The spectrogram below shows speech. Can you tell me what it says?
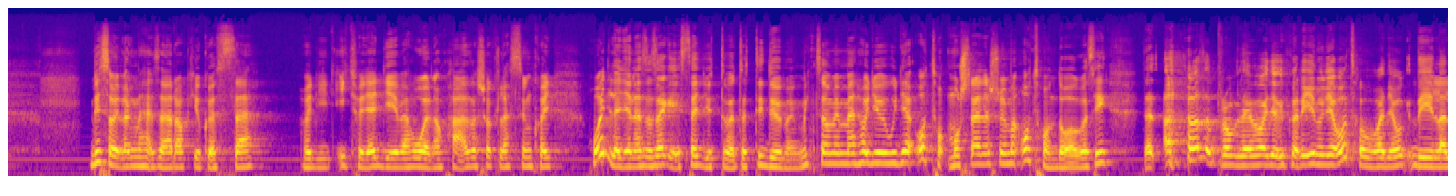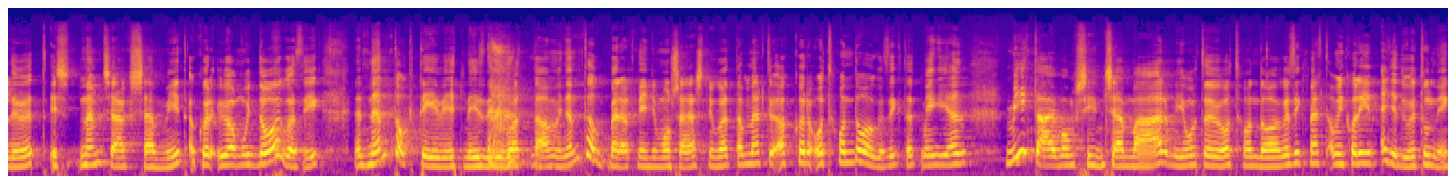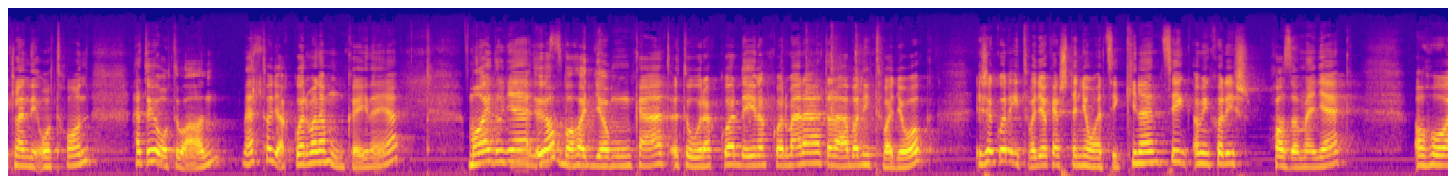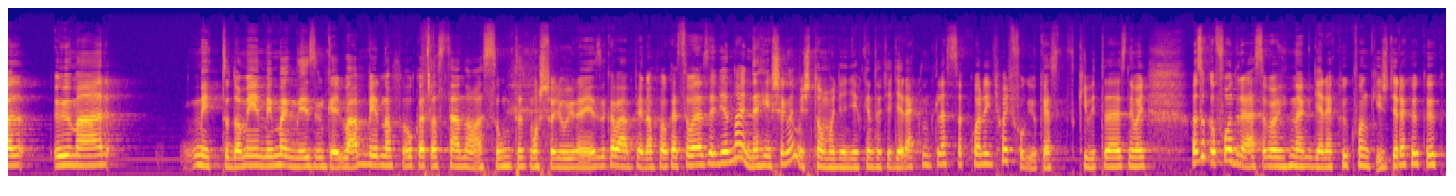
viszonylag nehezen rakjuk össze hogy így, így, hogy egy éve holnap házasok leszünk, hogy hogy legyen ez az egész együtt töltött idő, meg mit tudom én, mert hogy ő ugye otthon, most ráadásul már otthon dolgozik, tehát az a probléma, hogy amikor én ugye otthon vagyok délelőtt, és nem csak semmit, akkor ő amúgy dolgozik, tehát nem tudok tévét nézni nyugodtan, vagy nem tudok berakni egy mosást nyugodtan, mert ő akkor otthon dolgozik, tehát még ilyen me time sincsen már, mióta ő otthon dolgozik, mert amikor én egyedül tudnék lenni otthon, hát ő ott van, mert hogy akkor van a munkaideje. Majd ugye ő abba hagyja a munkát 5 órakor, de én akkor már általában itt vagyok, és akkor itt vagyok este 8-ig, 9-ig, amikor is hazamegyek, ahol ő már mit tudom én, még megnézzünk egy vámpírnaplókat, aztán alszunk, tehát most, hogy újra nézzük a vámpírnaplókat. Szóval ez egy ilyen nagy nehézség, nem is tudom, hogy egyébként, hogyha gyerekünk lesz, akkor így hogy fogjuk ezt kivitelezni, vagy azok a fodrászok, akiknek gyerekük van, kisgyerekük, ők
